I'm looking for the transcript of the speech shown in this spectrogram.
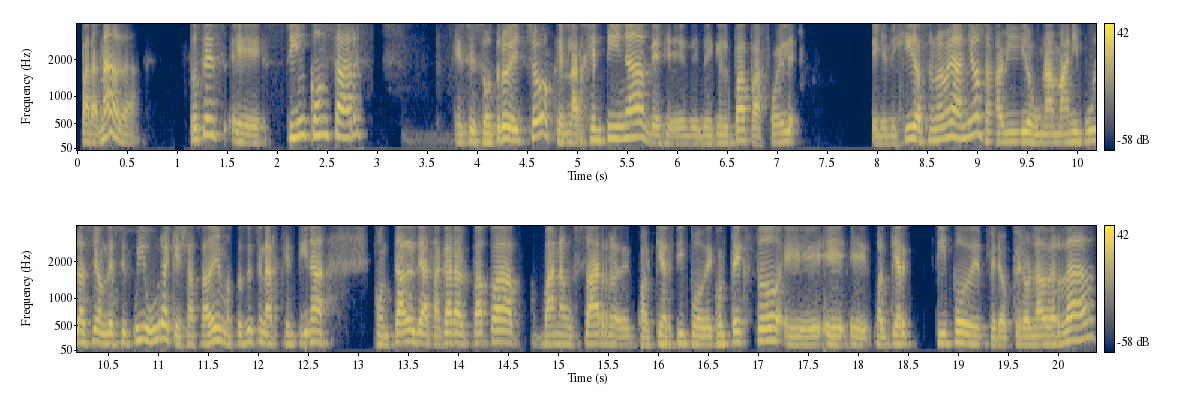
para nada. Entonces, eh, sin contar ese es otro hecho que en la Argentina, desde, que el Papa fue elegido hace nueve años, ha habido una manipulación de su figura que ya sabemos. Entonces, en Argentina, con tal de atacar al Papa, van a usar cualquier tipo de contexto, eh, eh, eh, cualquier tipo de. Pero, pero la verdad,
